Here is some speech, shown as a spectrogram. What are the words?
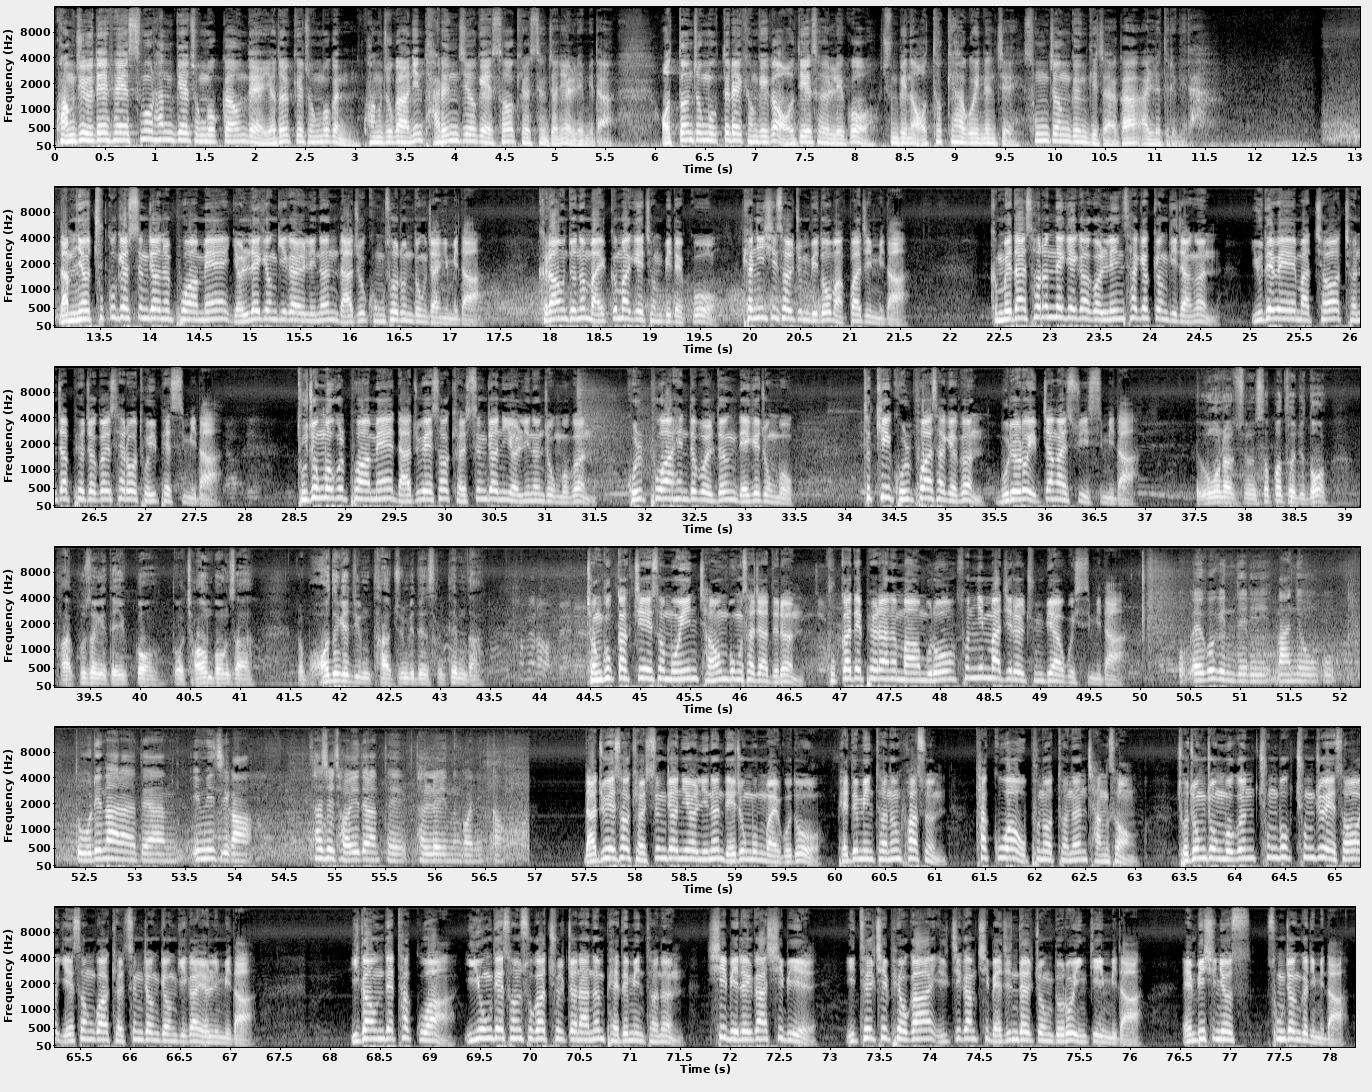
광주유대회 21개 종목 가운데 8개 종목은 광주가 아닌 다른 지역에서 결승전이 열립니다. 어떤 종목들의 경기가 어디에서 열리고 준비는 어떻게 하고 있는지 송정근 기자가 알려드립니다. 남녀 축구 결승전을 포함해 14경기가 열리는 나주 공솔운동장입니다. 그라운드는 말끔하게 정비됐고 편의시설 준비도 막바지입니다. 금메달 34개가 걸린 사격 경기장은 유대회에 맞춰 전자표적을 새로 도입했습니다. 두 종목을 포함해 나주에서 결승전이 열리는 종목은 골프와 핸드볼 등 4개 종목. 특히 골프와 사격은 무료로 입장할 수 있습니다. 응원할 수 있는 서포터즈도 다 구성이 돼 있고 또 자원봉사 모든 게 지금 다 준비된 상태입니다. 전국 각지에서 모인 자원봉사자들은 국가대표라는 마음으로 손님 맞이를 준비하고 있습니다. 외국인들이 많이 오고 또 우리나라에 대한 이미지가 사실 저희들한테 달려 있는 거니까. 나주에서 결승전이 열리는 네 종목 말고도 배드민턴은 화순, 탁구와 오픈워터는 장성, 조종 종목은 충북 충주에서 예선과 결승전 경기가 열립니다. 이 가운데 탁구와 이용대 선수가 출전하는 배드민턴은 11일과 12일 이틀치 표가 일찌감치 매진될 정도로 인기입니다. MBC 뉴스 송정근입니다.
